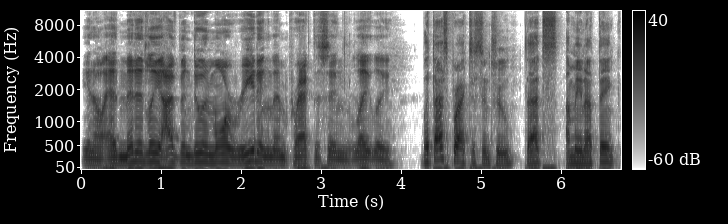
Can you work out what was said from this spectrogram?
you know, admittedly, I've been doing more reading than practicing lately. But that's practicing too. That's, I mean, I think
